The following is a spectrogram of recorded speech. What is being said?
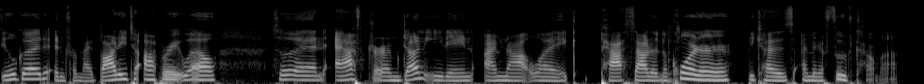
feel good and for my body to operate well. So then after I'm done eating, I'm not like passed out in the corner because I'm in a food coma.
